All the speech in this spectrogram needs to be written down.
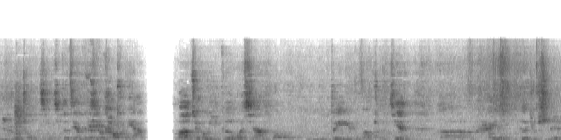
比如说从经济的这样的一些考量。那么最后一个，我想，嗯，对于乳房重建。呃，还有一个就是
